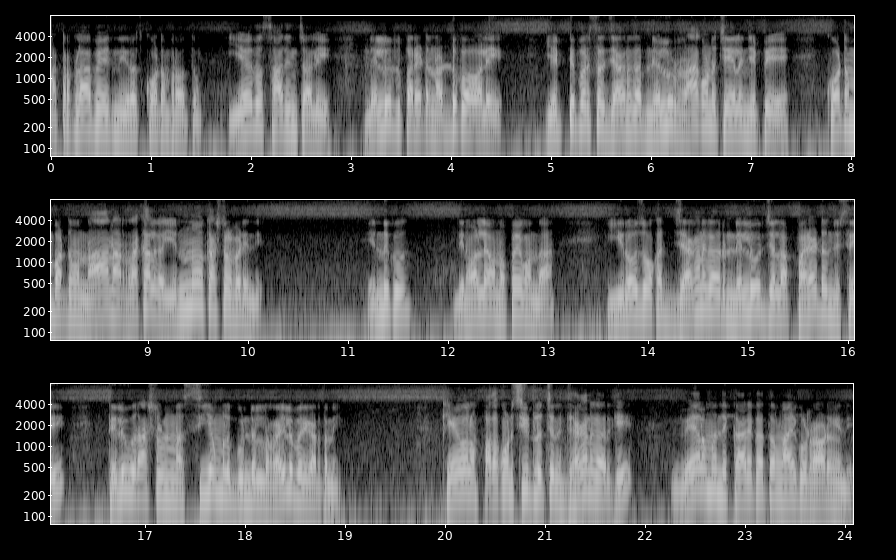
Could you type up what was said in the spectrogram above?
అట్ర ఫ్లాప్ అయింది ఈరోజు కూటమి ప్రభుత్వం. ఏదో సాధించాలి నెల్లూరు పర్యటన అడ్డుకోవాలి ఎట్టి పరిస్థితులు జగన్ గారు నెల్లూరు రాకుండా చేయాలని చెప్పి కూటంపట్నం నానా రకాలుగా ఎన్నో కష్టాలు పడింది. ఎందుకు? దీనివల్ల ఏమైనా ఉపయోగం ఉందా? ఈరోజు ఒక జగన్ గారు నెల్లూరు జిల్లా పర్యటన చూసి తెలుగు రాష్ట్రంలో ఉన్న సీఎంల గుండెల్లో రైలు పరిగెడుతున్నాయి. కేవలం పదకొండు సీట్లు వచ్చిన జగన్ గారికి వేల మంది కార్యకర్తల నాయకులు రావడం ఏంది?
